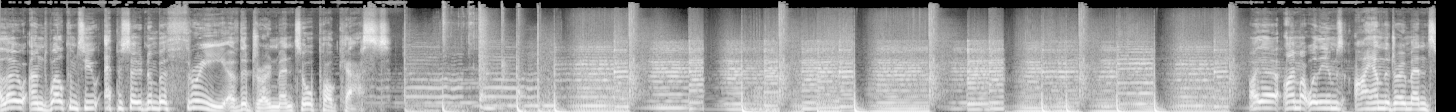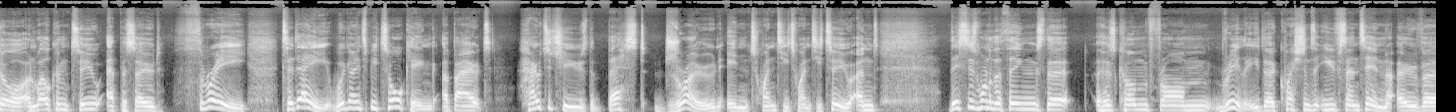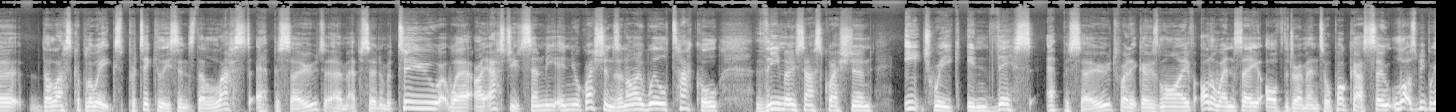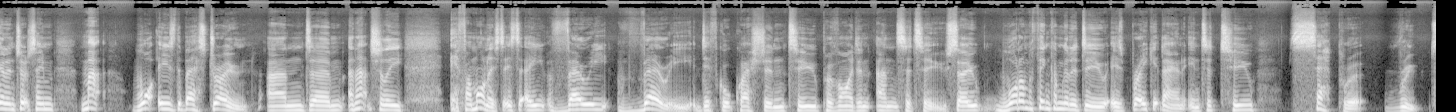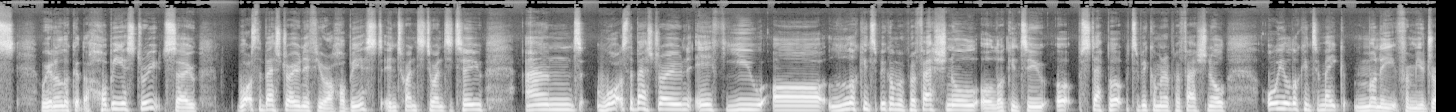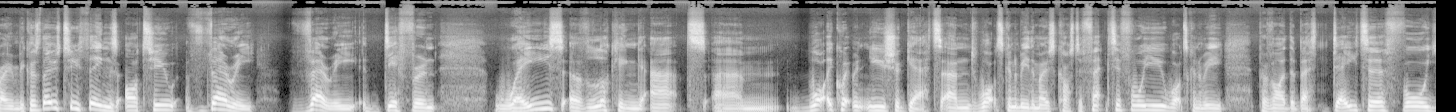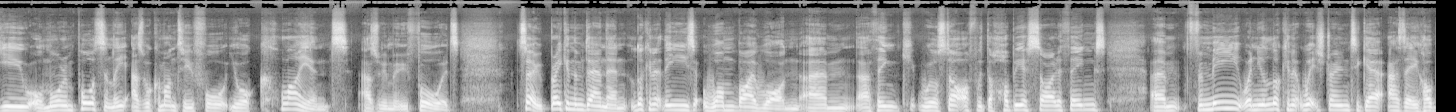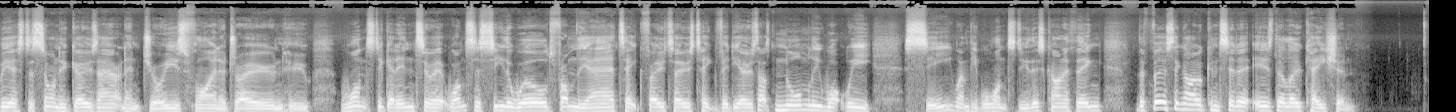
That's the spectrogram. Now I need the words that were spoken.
Hello, and welcome to episode number three of the Drone Mentor podcast. Hi there, I'm Matt Williams. I am the Drone Mentor, and welcome to episode three. Today, we're going to be talking about how to choose the best drone in 2022. And this is one of the things that has come from really the questions that you've sent in over the last couple of weeks, particularly since the last episode, um, episode number two, where I asked you to send me in your questions, and I will tackle the most asked question each week in this episode when it goes live on a Wednesday of the Drone Mentor podcast. So lots of people get in touch saying, Matt, what is the best drone? And um, and actually, if I'm honest, it's a very very difficult question to provide an answer to. So what I think I'm going to do is break it down into two separate routes. We're going to look at the hobbyist route. So What's the best drone if you're a hobbyist in 2022? And what's the best drone if you are looking to become a professional or looking to up step up to becoming a professional or you're looking to make money from your drone? Because those two things are two very, very different ways of looking at um, what equipment you should get and what's going to be the most cost effective for you, what's going to be provide the best data for you, or more importantly, as we'll come on to, for your client as we move forwards. So, breaking them down then, looking at these one by one, um, I think we'll start off with the hobbyist side of things. Um, for me, when you're looking at which drone to get as a hobbyist, as someone who goes out and enjoys flying a drone, who wants to get into it, wants to see the world from the air, take photos, take videos, that's normally what we see when people want to do this kind of thing. The first thing I would consider is the location.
